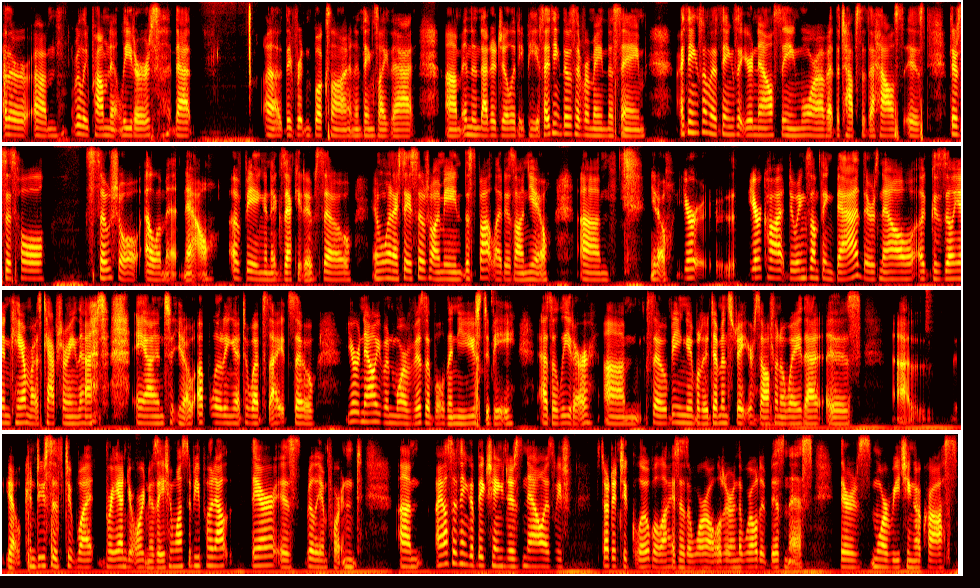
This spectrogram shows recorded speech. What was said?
other um, really prominent leaders that uh, they've written books on and things like that. Um, and then that agility piece. I think those have remained the same. I think some of the things that you're now seeing more of at the tops of the house is there's this whole social element now of being an executive. So, and when I say social, I mean the spotlight is on you. Um, you know, you're you're caught doing something bad. There's now a gazillion cameras capturing that, and you know, uploading it to websites. So you're now even more visible than you used to be as a leader. Um, so being able to demonstrate yourself in a way that is, uh, you know, conducive to what brand your organization wants to be put out there is really important. Um, I also think a big change is now as we've started to globalize as a world or in the world of business, there's more reaching across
